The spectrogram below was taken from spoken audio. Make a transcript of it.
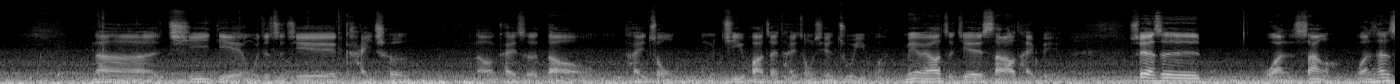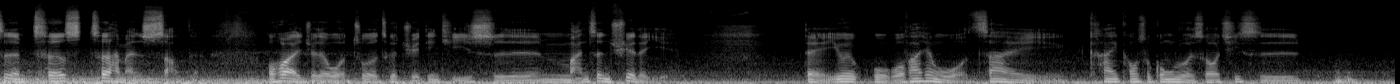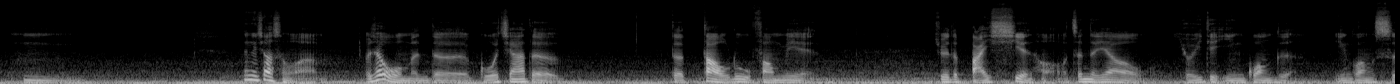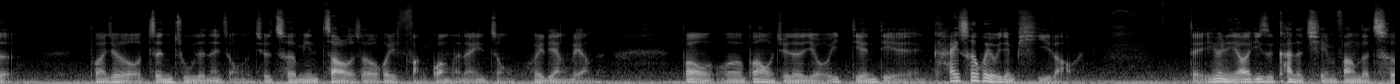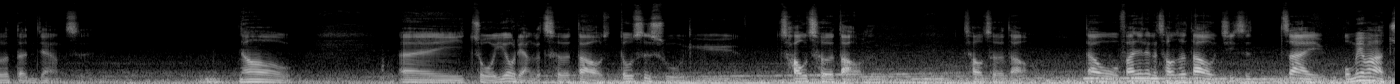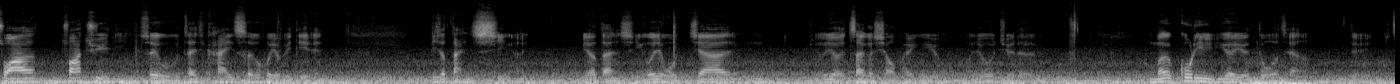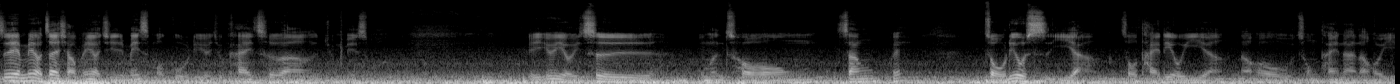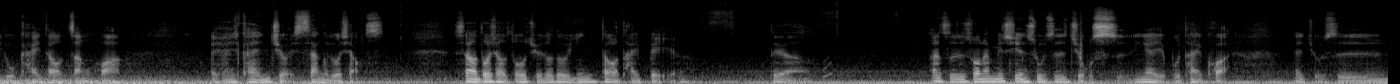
那七点我就直接开车，然后开车到台中，我们计划在台中先住一晚，没有要直接杀到台北，虽然是晚上。晚上是车车还蛮少的，我后来觉得我做的这个决定其实蛮正确的耶。对，因为我我发现我在开高速公路的时候，其实，嗯，那个叫什么？我觉得我们的国家的的道路方面，觉得白线哈，真的要有一点荧光的荧光色。不然就有珍珠的那种，就是车面照的时候会反光的那一种，会亮亮的。不然我，不然我觉得有一点点开车会有一点疲劳。对，因为你要一直看着前方的车灯这样子，然后，呃，左右两个车道都是属于超车道了，超车道。但我发现那个超车道，其实在我没有办法抓。抓距离，所以我在开车会有一点比较担心啊，比较担心。而且我家有有载个小朋友，我就觉得我们顾虑越来越多。这样，对，之前没有载小朋友，其实没什么顾虑，就开车啊，就没什么。因为有一次我们从彰哎走六十一啊，走台六一啊，然后从台南，然后一路开到彰化。哎，开很久，三个多小时，三个多小时都觉得都已经到了台北了。对啊，他只是说那边限速只是九十，应该也不太快。那九十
